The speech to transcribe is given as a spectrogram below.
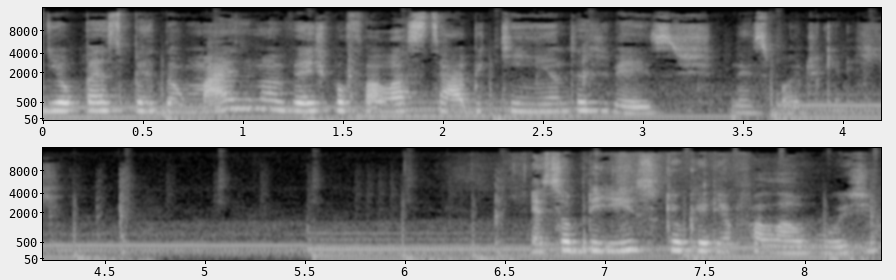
E eu peço perdão mais uma vez por falar sabe 500 vezes nesse podcast. É sobre isso que eu queria falar hoje.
